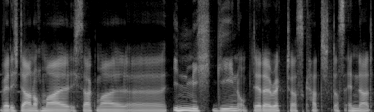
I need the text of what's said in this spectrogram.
werde ich da nochmal, ich sag mal, äh, in mich gehen, ob der Director's Cut das ändert.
